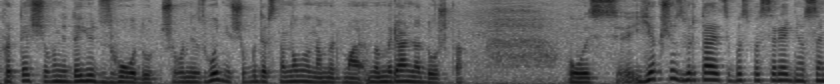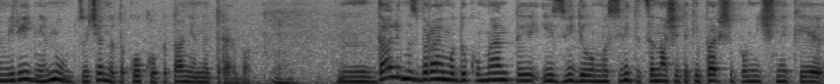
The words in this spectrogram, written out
про те, що вони дають згоду, що вони згодні, що буде встановлена меморіальна дошка. Ось, якщо звертаються безпосередньо самі рідні, ну звичайно, такого клопотання не треба. М, Далі ми збираємо документи із відділом освіти. Це наші такі перші помічники, е,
